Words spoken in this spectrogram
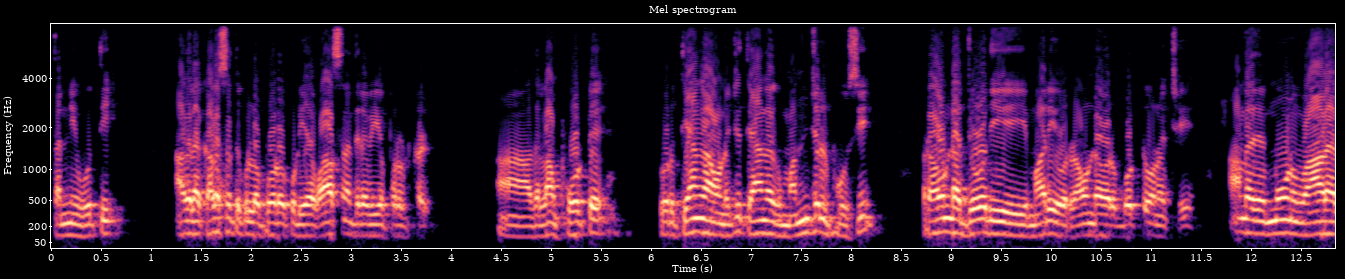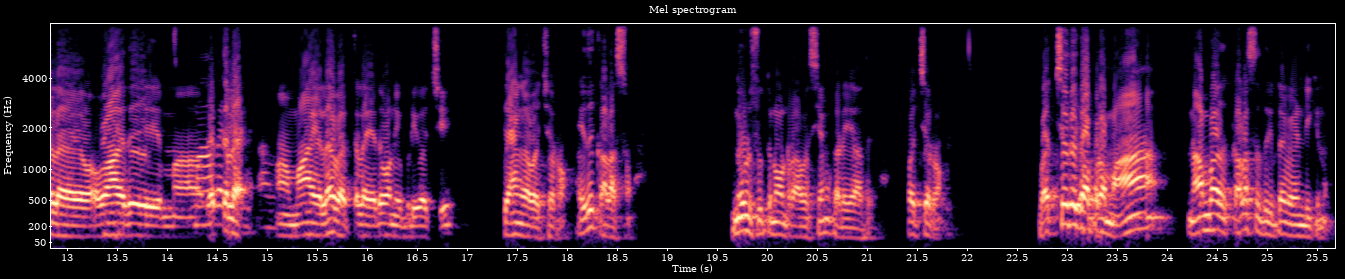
தண்ணி ஊற்றி அதில் கலசத்துக்குள்ளே போடக்கூடிய வாசனை திரவிய பொருட்கள் அதெல்லாம் போட்டு ஒரு தேங்காய் ஒன்று வச்சு தேங்காய்க்கு மஞ்சள் பூசி ரவுண்டாக ஜோதி மாதிரி ஒரு ரவுண்டாக ஒரு பொட்டு ஒன்று வச்சு அந்த மூணு வாழை இலை வா இது வெத்தலை மா இலை வெத்தலை ஏதோ ஒன்று இப்படி வச்சு தேங்காய் வச்சிடறோம். இது கலசம். நூல் சுத்தணுன்ற அவசியம் கிடையாது. வச்சிடறோம். வச்சதுக்கு அப்புறமா நம்ம கலசத்துக்கிட்ட வேண்டிக்கணும்.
